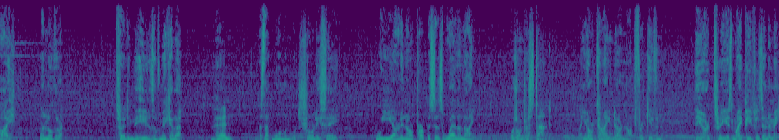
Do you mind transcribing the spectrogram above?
I, another, treading the heels of Miquella. Then, as that woman would surely say, we are in our purposes well aligned. But understand, your kind are not forgiven. The Erdtree is my people's enemy.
